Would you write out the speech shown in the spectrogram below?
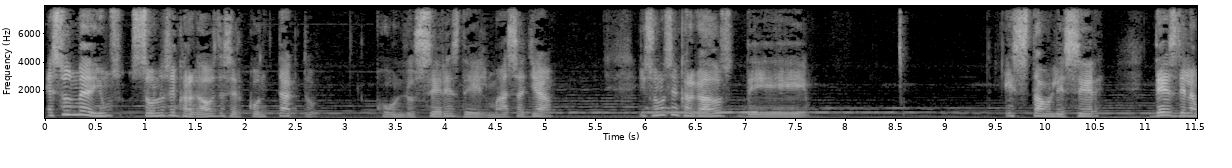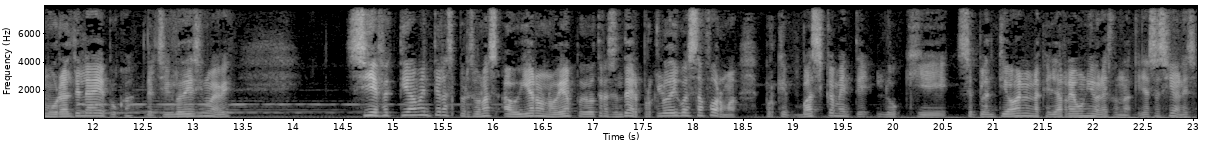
Estos mediums son los encargados de hacer contacto con los seres del más allá y son los encargados de establecer desde la moral de la época, del siglo XIX, si efectivamente las personas habían o no habían podido trascender. ¿Por qué lo digo de esta forma? Porque básicamente lo que se planteaban en aquellas reuniones o en aquellas sesiones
